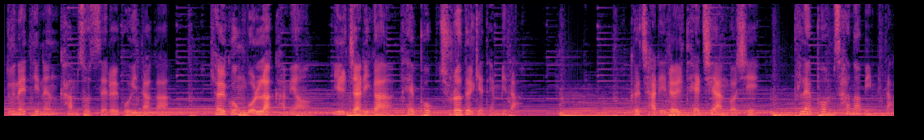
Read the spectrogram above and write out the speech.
눈에 띄는 감소세를 보이다가 결국 몰락하며 일자리가 대폭 줄어들게 됩니다. 그 자리를 대체한 것이 플랫폼 산업입니다.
